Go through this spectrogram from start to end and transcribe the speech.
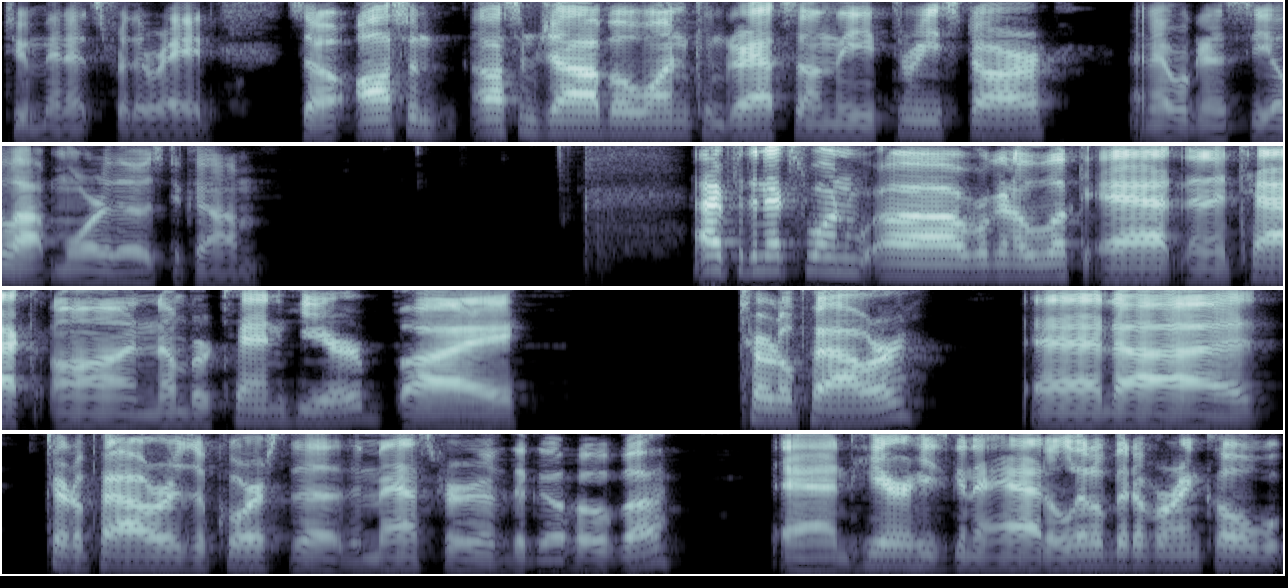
two minutes for the raid. So awesome, awesome job, O1. Congrats on the three star. I know we're going to see a lot more of those to come. All right, for the next one, uh, we're going to look at an attack on number 10 here by Turtle Power. And uh, Turtle Power is, of course, the, the master of the Gohova. And here he's going to add a little bit of a wrinkle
